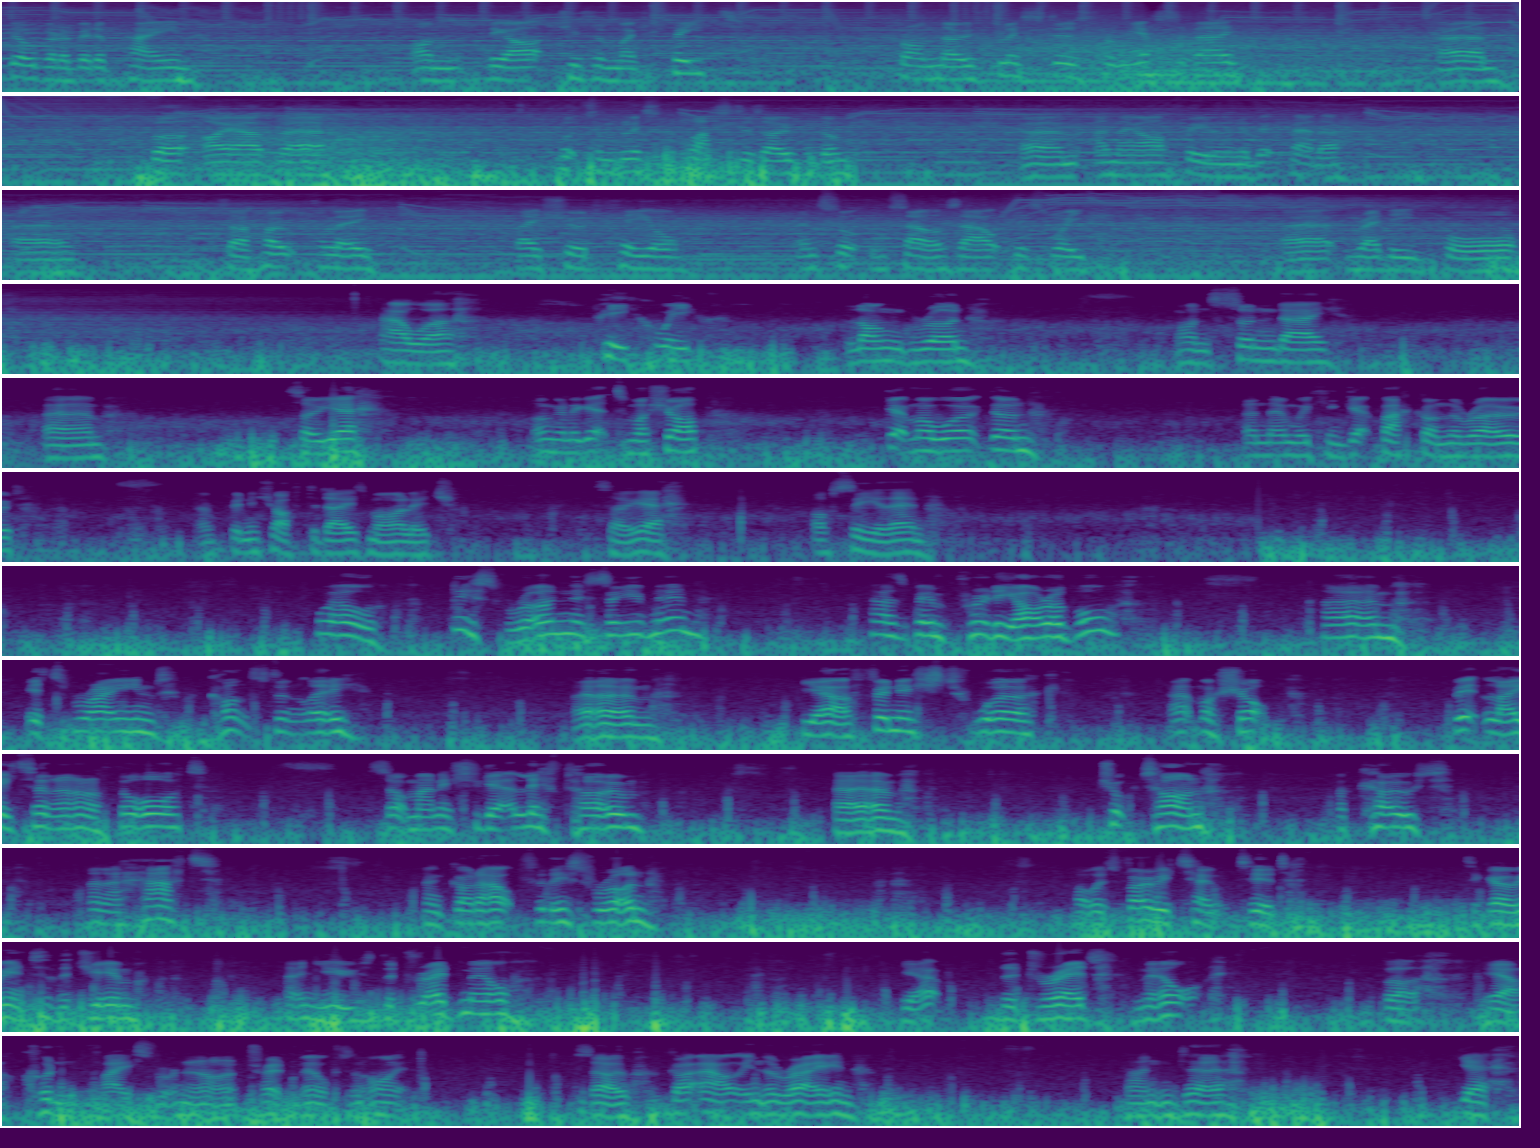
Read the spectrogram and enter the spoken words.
Still got a bit of pain on the arches of my feet from those blisters from yesterday. Um, but I have uh, put some blister plasters over them um, and they are feeling a bit better. Uh, so hopefully they should heal and sort themselves out this week, uh, ready for our peak week long run on Sunday. Um, so yeah, I'm going to get to my shop get my work done and then we can get back on the road and finish off today's mileage so yeah I'll see you then. Well this run this evening has been pretty horrible. Um, it's rained constantly. Um, yeah I finished work at my shop a bit later than I thought so I managed to get a lift home. Um, chucked on a coat and a hat and got out for this run. I was very tempted to go into the gym and use the Dreadmill. Yep, the Dreadmill. But yeah, I couldn't face running on a treadmill tonight. So got out in the rain and uh, yeah,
